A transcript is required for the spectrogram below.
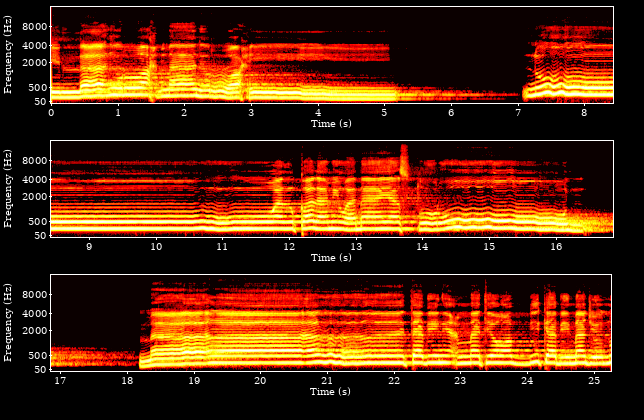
الله الرحمن الرحيم. نون والقلم وما يسطرون. ما أنت بنعمة ربك بمجنون.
